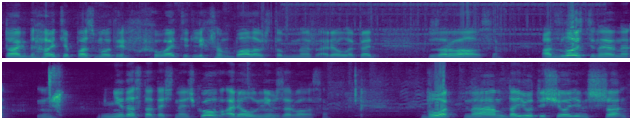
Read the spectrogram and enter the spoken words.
Так, давайте посмотрим, хватит ли нам баллов, чтобы наш орел опять взорвался. От злости, наверное, недостаточно очков, орел не взорвался. Вот, нам дают еще один шанс.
